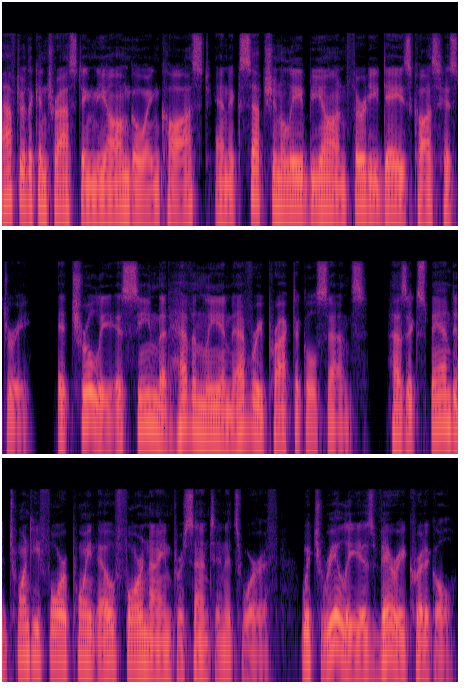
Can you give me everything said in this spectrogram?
after the contrasting the ongoing cost and exceptionally beyond 30 days cost history, it truly is seen that Heavenly in every practical sense has expanded 24.049% in its worth, which really is very critical.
